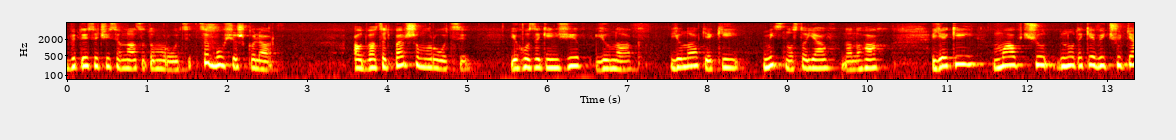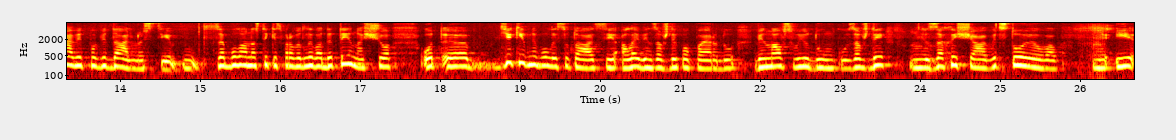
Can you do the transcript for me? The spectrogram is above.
у 2017 році. Це був ще школяр. А у 21-му році його закінчив юнак. Юнак, який міцно стояв на ногах, який мав ну, таке відчуття відповідальності. Це була настільки справедлива дитина, що от е, які б не були ситуації, але він завжди попереду, він мав свою думку, завжди захищав, відстоював. І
